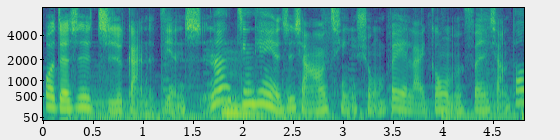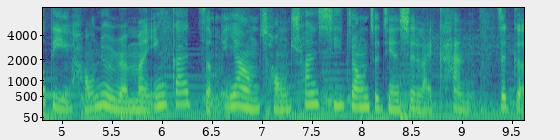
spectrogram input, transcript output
或者是质感的坚持。那今天也是想要请熊贝来跟我们分享，到底好女人们应该怎么样从穿西装这件事来看这个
